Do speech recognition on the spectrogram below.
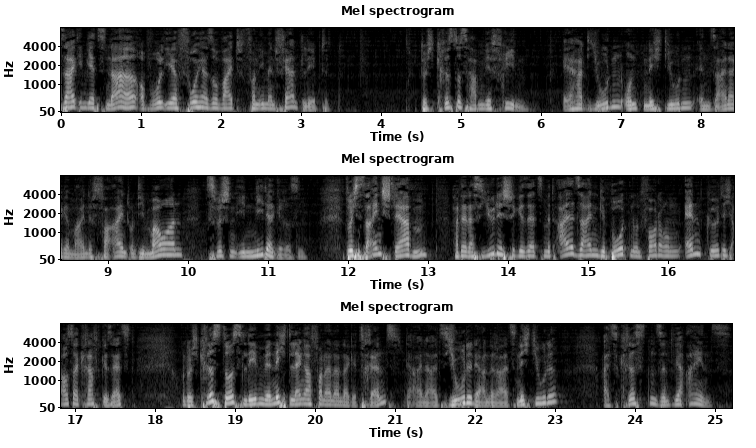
seid ihm jetzt nahe, obwohl ihr vorher so weit von ihm entfernt lebtet. Durch Christus haben wir Frieden. Er hat Juden und Nichtjuden in seiner Gemeinde vereint und die Mauern zwischen ihnen niedergerissen. Durch sein Sterben hat er das jüdische Gesetz mit all seinen Geboten und Forderungen endgültig außer Kraft gesetzt. Und durch Christus leben wir nicht länger voneinander getrennt, der eine als Jude, der andere als Nichtjude. Als Christen sind wir eins.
